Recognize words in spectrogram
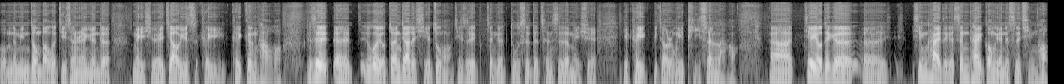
我们的民众包括基层人员的美学教育是可以可以更好哈。可是呃，如果有专家的协助哈，其实整个都市的城市的美学也可以比较容易提升了哈。那借由这个呃辛亥这个生态公园的事情哈，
